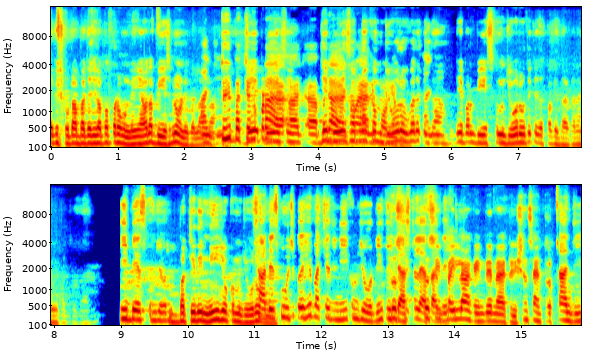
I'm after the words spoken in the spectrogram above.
ਇੱਕ ਛੋਟਾ ਬੱਚਾ ਜਦੋਂ ਆਪਾਂ ਪੜਾਉਂਦੇ ਆ ਉਹਦਾ ਬੇਸ ਬਣਾਉਣੇ ਪਹਿਲਾਂ ਆਪਾਂ। ਤੁਸੀਂ ਬੱਚੇ ਨੂੰ ਪੜਾਇਆ ਜੇ ਬੇਸ ਆਪਣਾ ਕਮਜ਼ੋਰ ਹੋਊਗਾ ਤਾਂ ਕਿਦਾਂ? ਜੇ ਆਪਣਾ ਬੇਸ ਕਮਜ਼ੋਰ ਹੋ ਤੇ ਕਿਦਾਂ ਆਪਾਂ ਕਿੱਦਾਂ ਕਰਾਂਗੇ ਬੱਚੇ? ਦਾ ਕੀ ਬੇਸ ਕਮਜ਼ੋਰ ਬੱਚੇ ਦੀ ਨੀਂਹ ਜੋ ਕਮਜ਼ੋਰ ਹੋ ਸਾਡੇ ਸਕੂਲ ਚ ਕੋਈ ਇਹ ਬੱਚੇ ਦੀ ਨੀ ਕਮਜ਼ੋਰ ਨਹੀਂ ਤੁਸੀਂ ਟੈਸਟ ਲੈ ਤੁਸੀਂ ਸਕਦੇ। ਪਹਿਲਾਂ ਕਹਿੰਦੇ ਮੈਂ ਟਿਊਸ਼ਨ ਸੈਂਟਰ ਹਾਂਜੀ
